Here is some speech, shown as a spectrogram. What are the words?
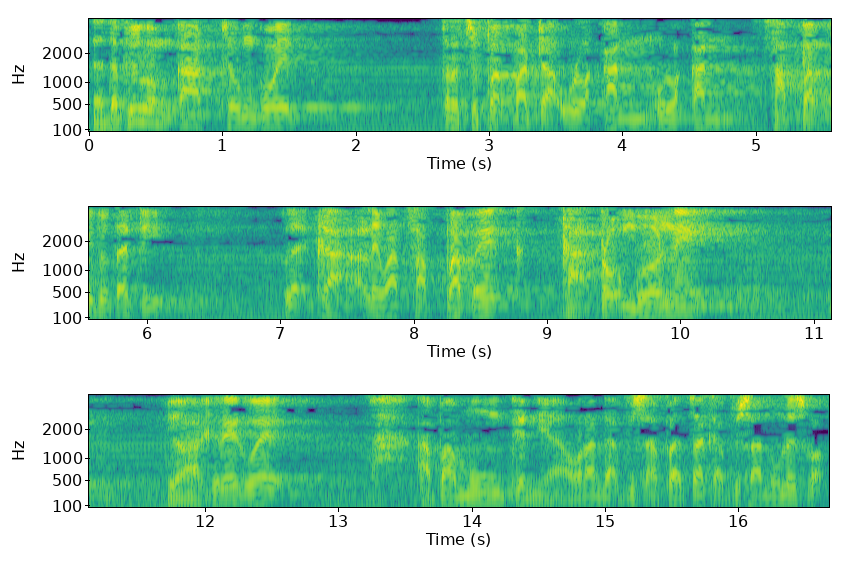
Nah, tapi wong kacung kowe terjebak pada ulekan-ulekan sabab itu tadi lek gak lewat sabab gak tok nggone ya akhirnya gue apa mungkin ya orang nggak bisa baca nggak bisa nulis kok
